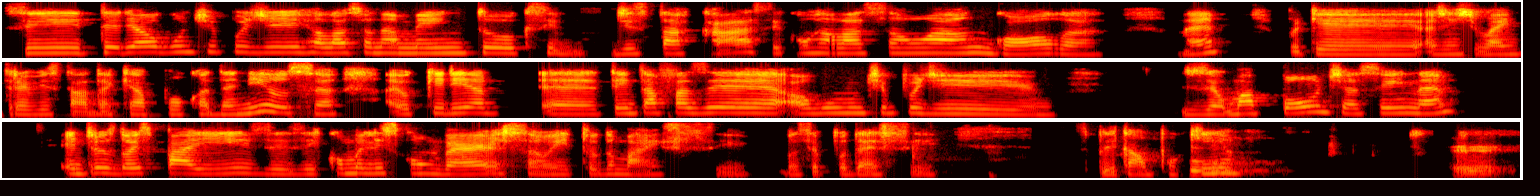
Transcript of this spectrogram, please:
se teria algum tipo de relacionamento que se destacasse com relação a Angola, né? Porque a gente vai entrevistar daqui a pouco a Danilson, eu queria é, tentar fazer algum tipo de, dizer, uma ponte, assim, né? Entre os dois países e como eles conversam e tudo mais, se você pudesse explicar um pouquinho? É,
